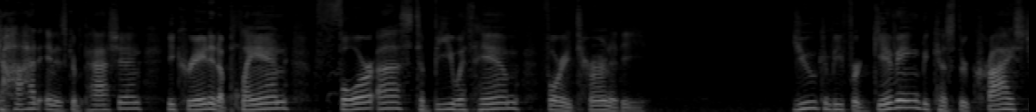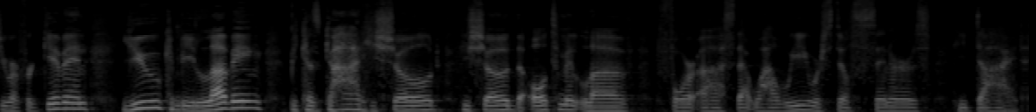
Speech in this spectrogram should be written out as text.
God, in his compassion, he created a plan for us to be with him for eternity. You can be forgiving because through Christ you are forgiven. You can be loving because God he showed he showed the ultimate love for us that while we were still sinners, he died.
